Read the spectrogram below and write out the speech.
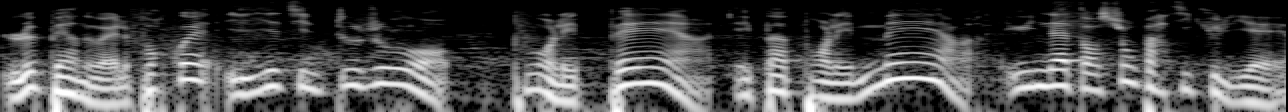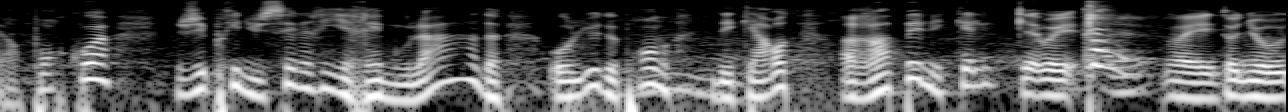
Le Père Noël. Pourquoi y a-t-il toujours pour les pères et pas pour les mères une attention particulière Pourquoi j'ai pris du céleri rémoulade au lieu de prendre des carottes râpées Mais quel oui, oui, Tonio,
